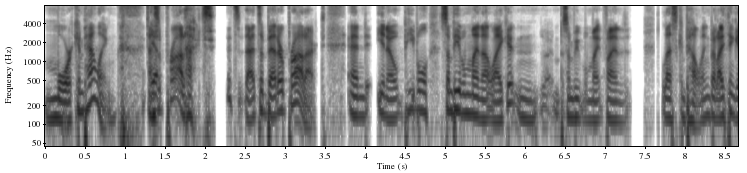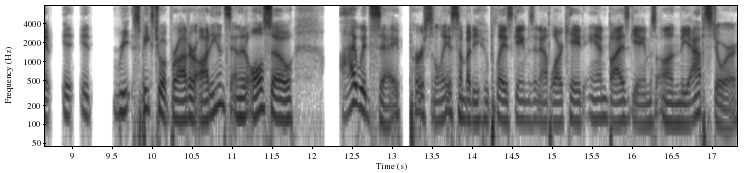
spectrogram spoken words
more compelling as Yep. a product. It's that's a better product. And you know, people some people might not like it and some people might find it less compelling, but I think it it, it re- speaks to a broader audience and it also I would say personally as somebody who plays games in Apple Arcade and buys games on the App Store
